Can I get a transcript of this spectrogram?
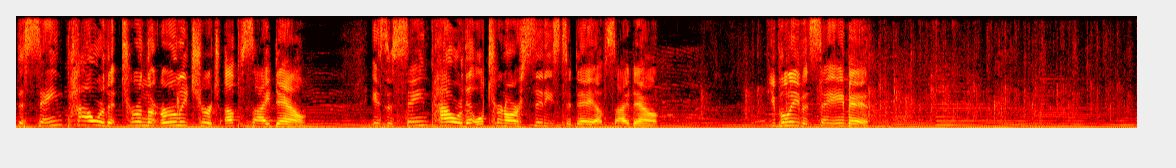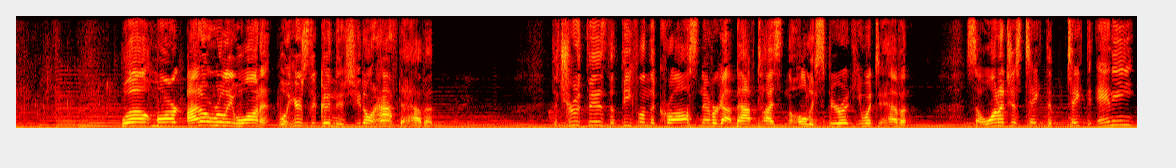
the same power that turned the early church upside down is the same power that will turn our cities today upside down. If you believe it, say amen. Well, Mark, I don't really want it. Well, here's the good news you don't have to have it. The truth is, the thief on the cross never got baptized in the Holy Spirit. He went to heaven. So I want to just take the take the, any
